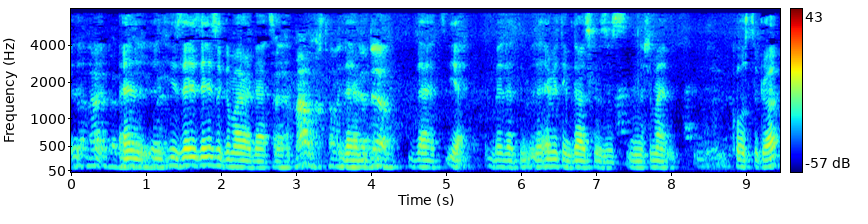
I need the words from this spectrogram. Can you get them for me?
Not about and uh, he's, there's, there's a Gemara about uh, Uh, Malach telling the- that yeah, but that, that everything does because it's Neshama caused to grow.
